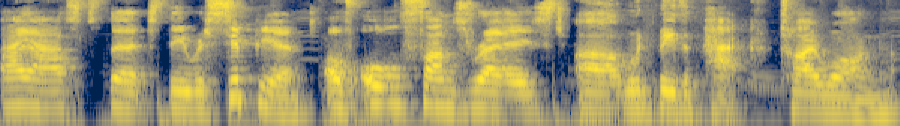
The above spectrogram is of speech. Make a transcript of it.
I asked that the recipient of all funds raised uh, would be the PACK Taiwan,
